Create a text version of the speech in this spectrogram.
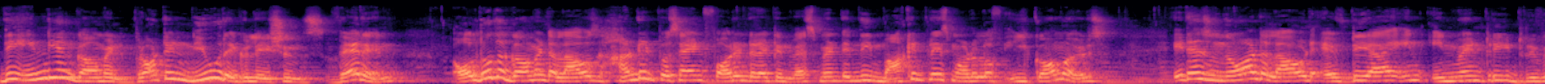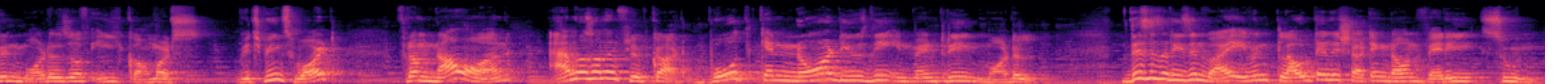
the Indian government brought in new regulations wherein although the government allows 100% foreign direct investment in the marketplace model of e-commerce, it has not allowed FDI in inventory driven models of e-commerce. Which means what? From now on, Amazon and Flipkart both cannot use the inventory model. This is the reason why even Cloudtail is shutting down very soon.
